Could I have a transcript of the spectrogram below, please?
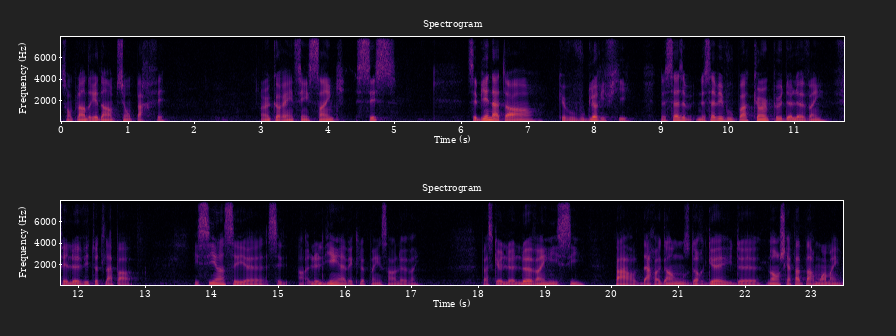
son plan de rédemption parfait? 1 Corinthiens 5, 6. C'est bien à tort que vous vous glorifiez. Ne, savez-vous pas qu'un peu de levain fait lever toute la pâte? Ici, hein, c'est le lien avec le pain sans levain. Parce que le levain, ici, parle d'arrogance, d'orgueil, de non, je suis capable par moi-même.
